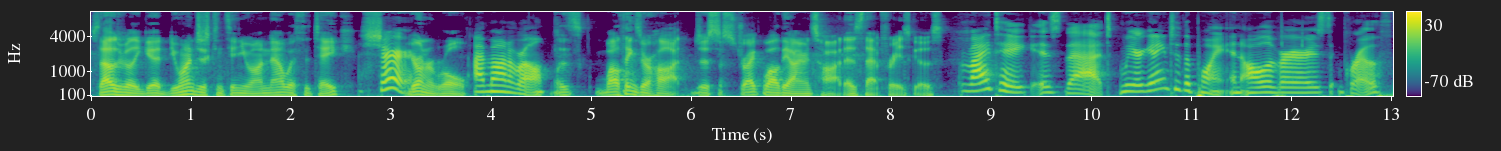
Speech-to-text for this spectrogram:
So that was really good. Do you want to just continue on now with the take? Sure. You're on a roll. I'm on a roll. Let's while things are hot, just strike while the iron's hot, as that phrase goes. My take is that we are getting to the point in Oliver's growth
